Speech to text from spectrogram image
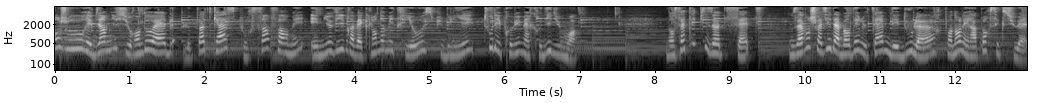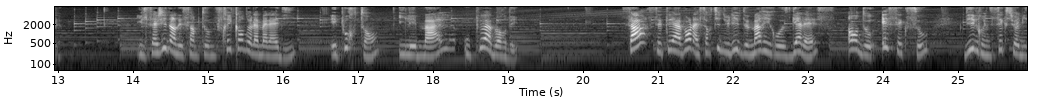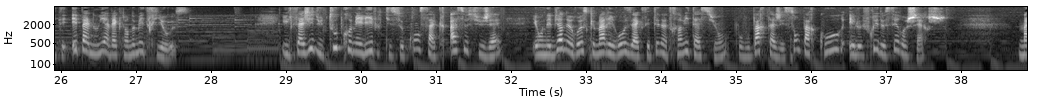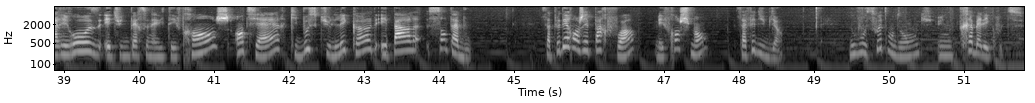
Bonjour et bienvenue sur EndoAid, le podcast pour s'informer et mieux vivre avec l'endométriose publié tous les premiers mercredis du mois. Dans cet épisode 7, nous avons choisi d'aborder le thème des douleurs pendant les rapports sexuels. Il s'agit d'un des symptômes fréquents de la maladie et pourtant, il est mal ou peu abordé. Ça, c'était avant la sortie du livre de Marie-Rose Gallès, Endo et Sexo, Vivre une sexualité épanouie avec l'endométriose. Il s'agit du tout premier livre qui se consacre à ce sujet et on est bien heureuse que Marie-Rose ait accepté notre invitation pour vous partager son parcours et le fruit de ses recherches. Marie-Rose est une personnalité franche, entière, qui bouscule les codes et parle sans tabou. Ça peut déranger parfois, mais franchement, ça fait du bien. Nous vous souhaitons donc une très belle écoute.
